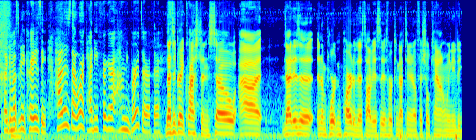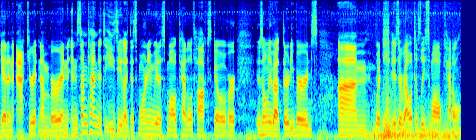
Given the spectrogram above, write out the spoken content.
like it must be crazy. How does that work? How do you figure out how many birds are up there? That's a great question. So, uh, that is a, an important part of this, obviously, as we're conducting an official count and we need to get an accurate number. And, and sometimes it's easy. Like this morning, we had a small kettle of hawks go over. It was only about 30 birds um, which is a relatively small kettle.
